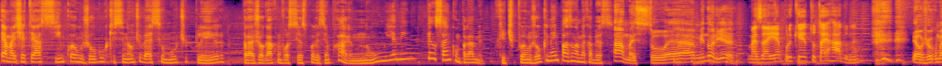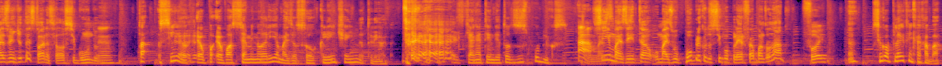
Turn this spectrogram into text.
É, mas GTA V é um jogo que se não tivesse um multiplayer pra jogar com vocês, por exemplo, cara, não ia nem pensar em comprar, meu. Porque, tipo, é um jogo que nem passa na minha cabeça. Ah, mas tu é a minoria. Mas aí é porque tu tá errado, né? É o jogo mais vendido da história, sei lá, o segundo. É. Tá, sim, eu, eu, eu posso ser a minoria, mas eu sou cliente ainda, tá ligado? Eles querem atender todos os públicos. Ah, mas. Sim, mas então, mas o público do single player foi abandonado. Foi. O single player tem que acabar.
